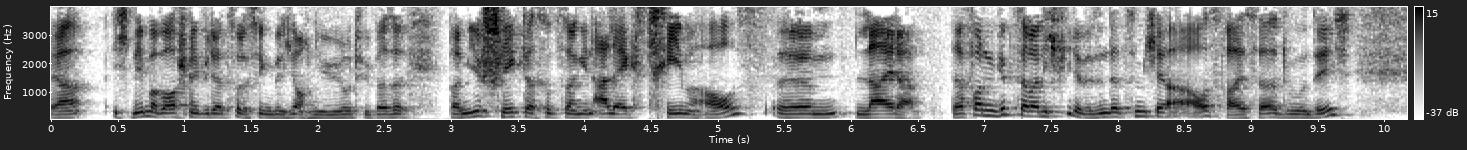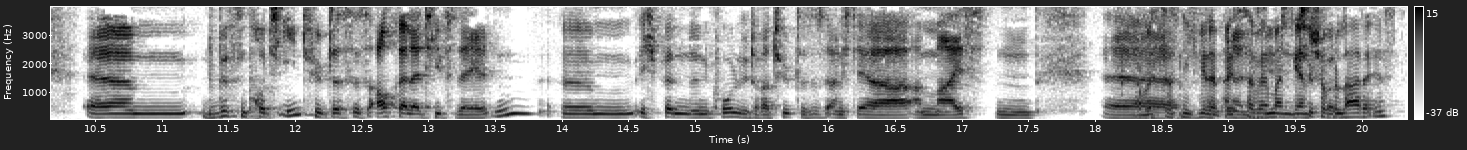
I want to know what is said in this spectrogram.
Ja, ich nehme aber auch schnell wieder zu. Deswegen bin ich auch ein Jojo-Typ. Also bei mir schlägt das sozusagen in alle Extreme aus. Ähm, leider. Davon gibt es aber nicht viele. Wir sind da ziemliche Ausreißer, du und ich. Ähm, du bist ein Proteintyp, das ist auch relativ selten. Ähm, ich bin ein Kohlenhydrattyp, das ist eigentlich der am meisten. Äh, Aber ist das nicht wieder besser, wenn man gerne Schokolade isst?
